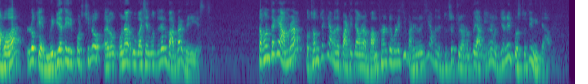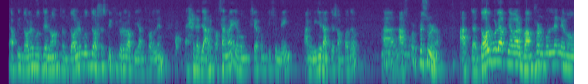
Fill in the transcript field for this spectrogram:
আবহাওয়া লোকের মিডিয়াতে রিপোর্ট ছিল এবং ওনার উবাচের মধ্যে থেকে বারবার বেরিয়ে এসছে। তখন থেকে আমরা, প্রথম থেকে আমাদের পার্টিতে আমরা বামফ্রন্টে বলেছি, পার্টিতে বলেছি, আমাদের দুশো চুরানব্বই আসনের জন্যই প্রস্তুতি নিতে হবে। আপনি দলের মধ্যে নন দলের মধ্যে অস্বস্তি কী করে আপনি জানতে পারলেন? এটা জানার কথা নয় এবং সেরকম কিছু নেই। আমি নিজে রাজ্য সম্পাদক। আর আসপোর্ট প্রশ্ন না। আর দল বলে আপনি আবার বামফ্রন্ট বললেন এবং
